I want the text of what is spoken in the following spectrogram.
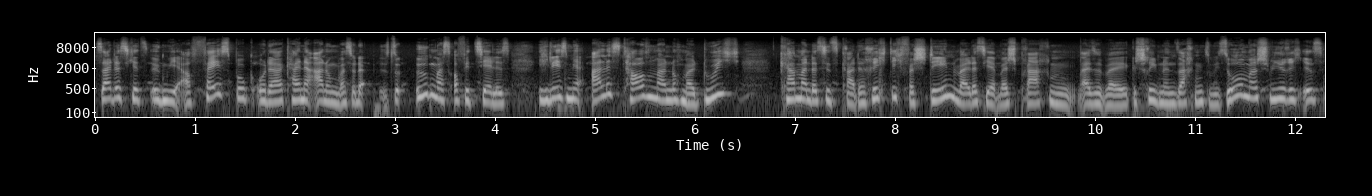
sei das jetzt irgendwie auf Facebook oder keine Ahnung was oder so irgendwas Offizielles, ich lese mir alles tausendmal nochmal durch, kann man das jetzt gerade richtig verstehen, weil das ja bei Sprachen, also bei geschriebenen Sachen sowieso immer schwierig ist.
